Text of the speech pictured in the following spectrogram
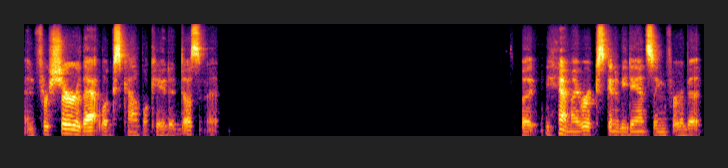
and for sure that looks complicated, doesn't it? But yeah, my rook's going to be dancing for a bit.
